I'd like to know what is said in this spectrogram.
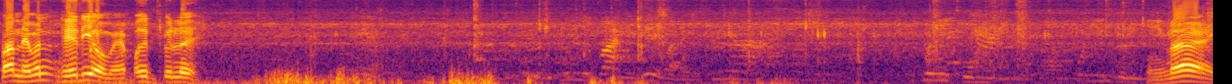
ปั้นให้มันเทเดียวแหมปิดไปเลยแรง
